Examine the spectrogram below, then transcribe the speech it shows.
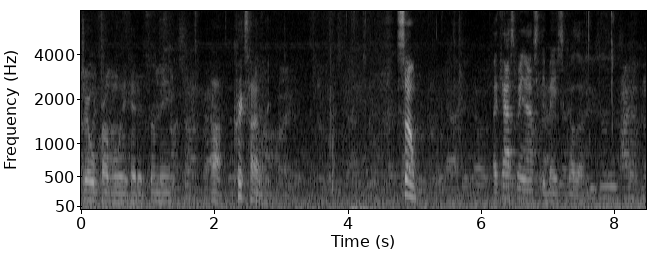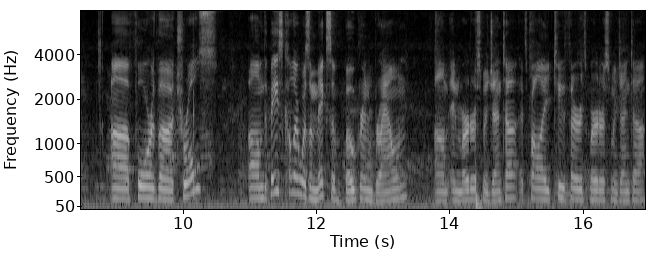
Joe probably hit it for me. Ah, Cryx highlight. So A Caspian asked the base color. Uh, for the trolls, um, the base color was a mix of Bogrin brown um, and murderous magenta. It's probably two thirds murderous magenta,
